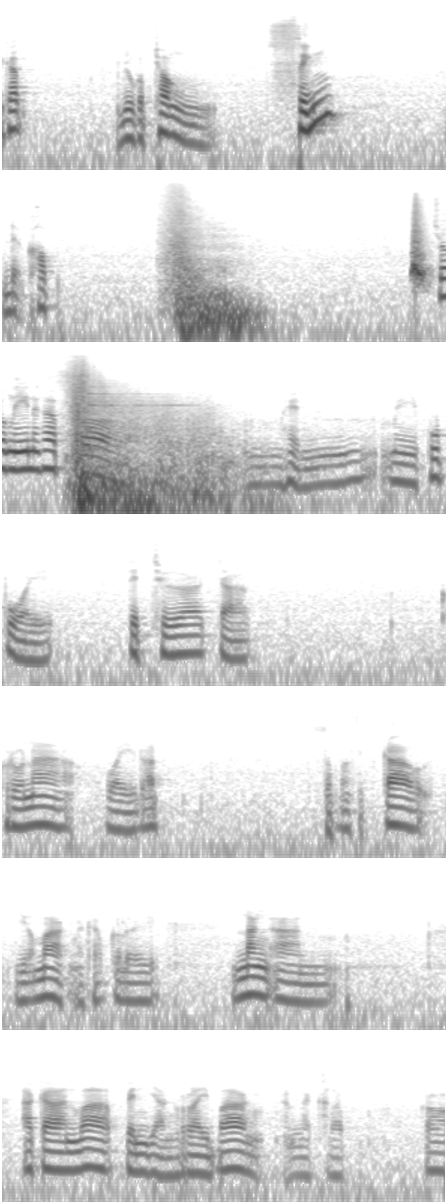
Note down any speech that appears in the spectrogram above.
ดีครับ อยู่กับช่องสิงเดอะคอปช่วงนี้นะครับ ก็เห็นมีผู้ป่วยติดเชื้อจากโคโรนาไวรัส 2019 เยอะมากนะครับ ก็เลยนั่งอ่านอาการว่าเป็นอย่างไรบ้าง นะครับ ก็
